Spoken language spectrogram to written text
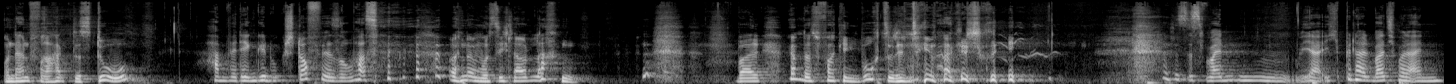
Und dann fragtest du, Haben wir denn genug Stoff für sowas? und dann musste ich laut lachen. Weil wir haben das fucking Buch zu dem Thema geschrieben. Das ist mein, ja, ich bin halt manchmal ein,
